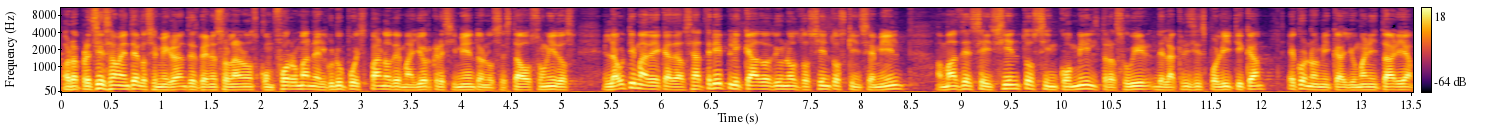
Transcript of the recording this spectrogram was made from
Ahora, precisamente los inmigrantes venezolanos conforman el grupo hispano de mayor crecimiento en los Estados Unidos. En la última década se ha triplicado de unos 215 mil a más de 605 mil tras huir de la crisis política, económica y humanitaria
